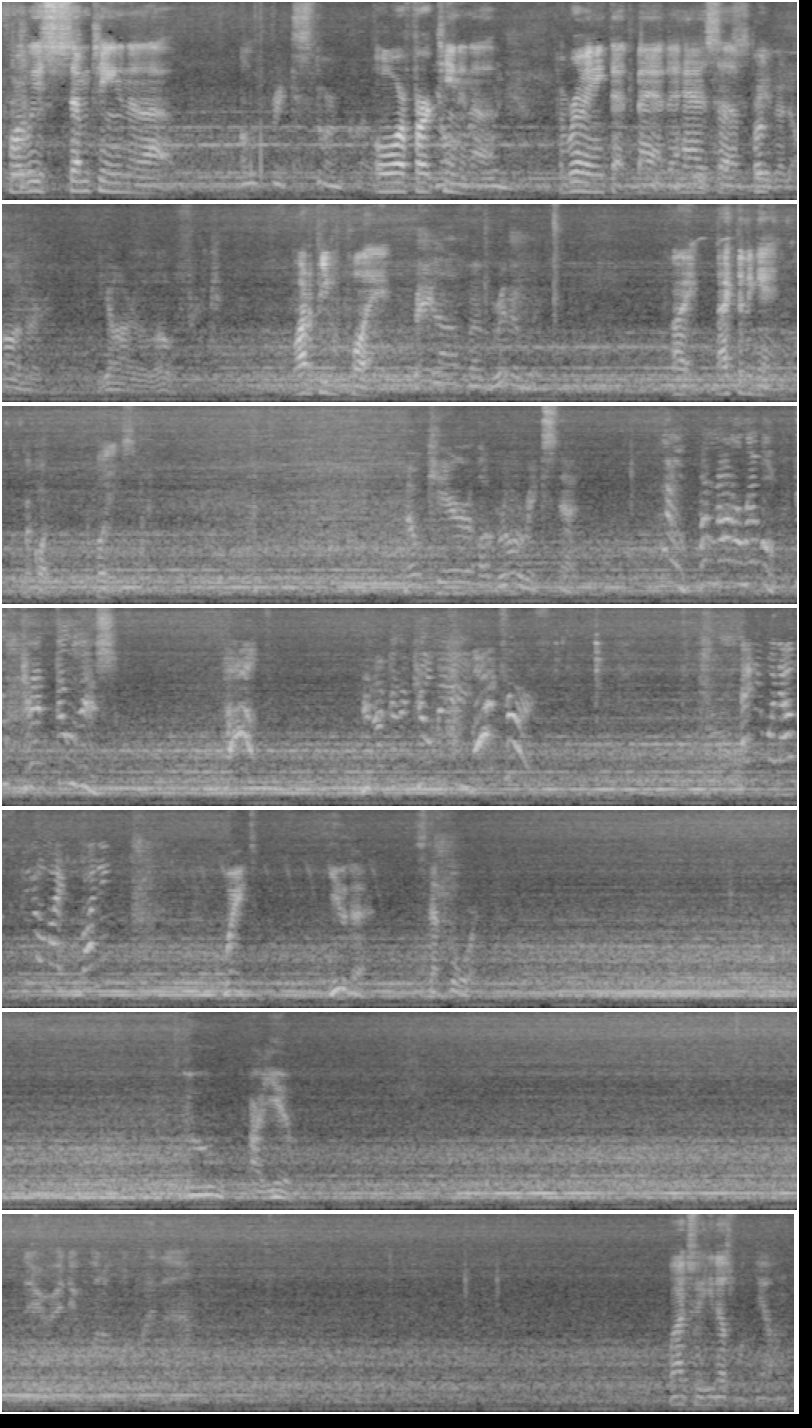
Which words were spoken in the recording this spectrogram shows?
For at least 17 and up, or 13 and up. It really ain't that bad. It has uh, a lot of people play it. Alright, back to the game. Record, please. Lokir of Rorikstead. No, I'm not a rebel. You can't do this. Halt! You're not gonna kill me. Archers! Anyone else feel like running? Wait. You there. Step forward. Who are you? Actually, he does look young.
